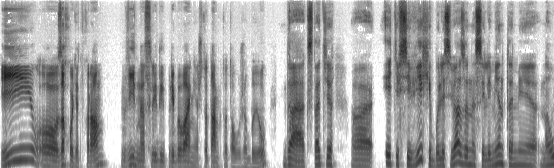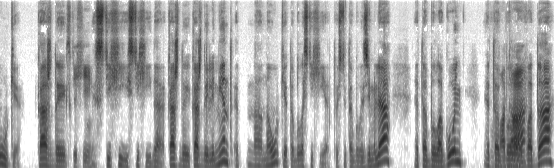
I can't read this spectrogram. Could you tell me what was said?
И о, заходят в храм. Видно следы пребывания, что там кто-то уже был. Да, кстати, а, эти все вехи были связаны с элементами науки. Каждый Стихии. стихии, стихии, да. Каждый, каждый элемент э- на науке это была стихия. То есть это была земля, это был огонь, это Вода. была вода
